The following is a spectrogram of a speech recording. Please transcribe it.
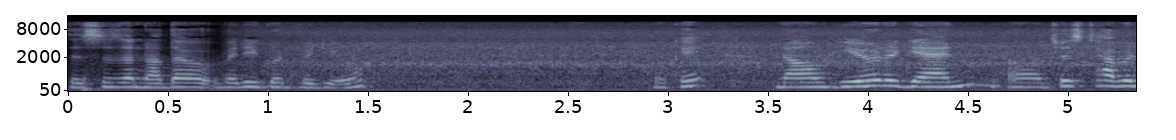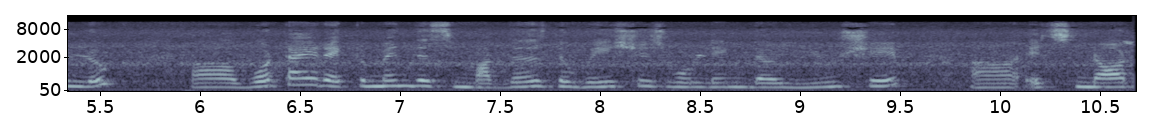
This is another very good video okay? Now here again uh, just have a look. Uh, what I recommend is mothers the way she's holding the U shape uh, it's not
